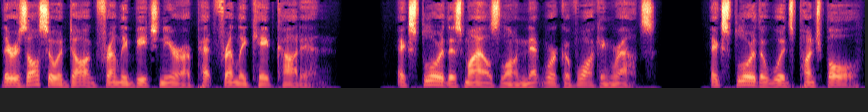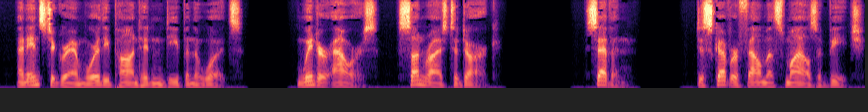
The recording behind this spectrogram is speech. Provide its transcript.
There is also a dog friendly beach near our pet friendly Cape Cod Inn. Explore this miles long network of walking routes. Explore the Woods Punch Bowl, an Instagram worthy pond hidden deep in the woods. Winter hours. Sunrise to dark. 7. Discover Falmouth's miles of beach.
